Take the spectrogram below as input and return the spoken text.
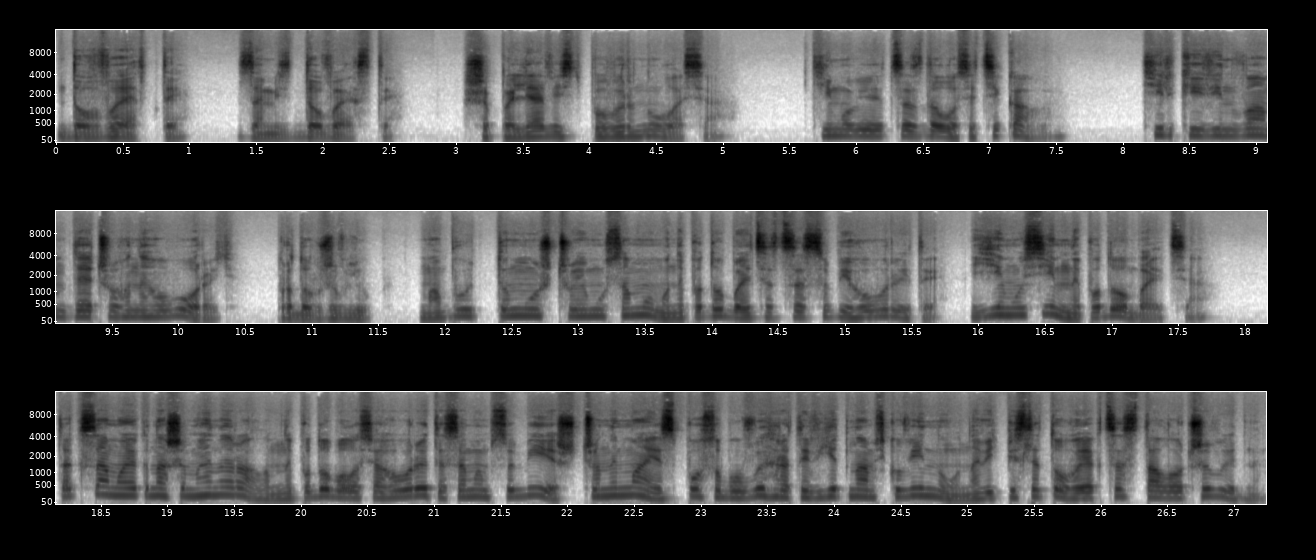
довести замість довести. Шепелявість повернулася. Тімові це здалося цікавим. Тільки він вам дечого не говорить, продовжив Люк. Мабуть, тому що йому самому не подобається це собі говорити. Їм усім не подобається. Так само, як нашим генералам не подобалося говорити самим собі, що немає способу виграти в'єтнамську війну навіть після того, як це стало очевидним,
